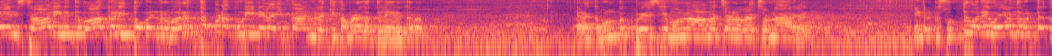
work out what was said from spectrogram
ஏன் ஸ்டாலினுக்கு வாக்களித்தோம் என்று வருத்தப்படக்கூடிய நிலைத்தான் இன்றைக்கு தமிழகத்தில் இருக்கிறது. எனக்கு முன்பு பேசிய முன்னாள் அமைச்சர் அவர்கள் சொன்னார்கள் இன்றைக்கு சொத்து வரி உயர்ந்து விட்டது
